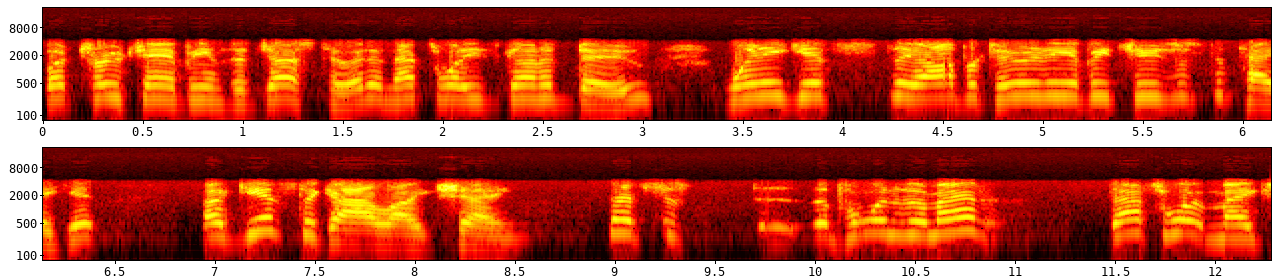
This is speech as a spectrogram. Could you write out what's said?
But true champions adjust to it, and that's what he's going to do when he gets the opportunity, if he chooses to take it, against a guy like Shane. That's just the point of the matter. That's what makes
